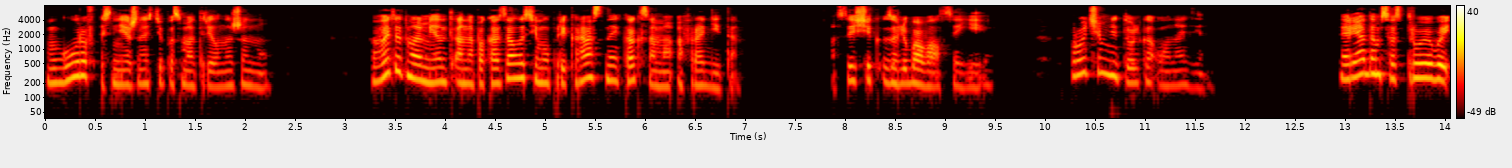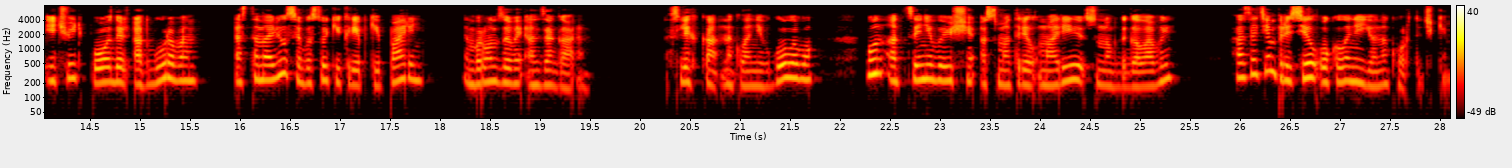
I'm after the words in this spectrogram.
Гуров с нежностью посмотрел на жену. В этот момент она показалась ему прекрасной, как сама Афродита. Сыщик залюбовался ею. Впрочем, не только он один. Рядом со Строевой и чуть подаль от Гурова остановился высокий крепкий парень, бронзовый от загара. Слегка наклонив голову, он оценивающе осмотрел Марию с ног до головы, а затем присел около нее на корточки.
